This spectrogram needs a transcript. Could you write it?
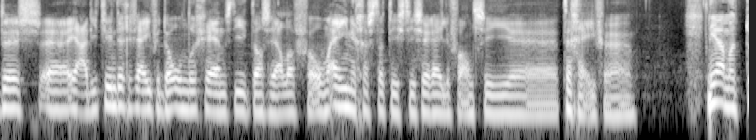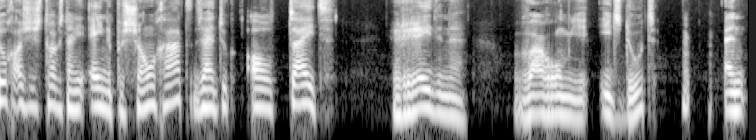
dus ja, die twintig is even de ondergrens die ik dan zelf, om enige statistische relevantie te geven ja, maar toch als je straks naar die ene persoon gaat, er zijn natuurlijk altijd redenen waarom je iets doet. En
